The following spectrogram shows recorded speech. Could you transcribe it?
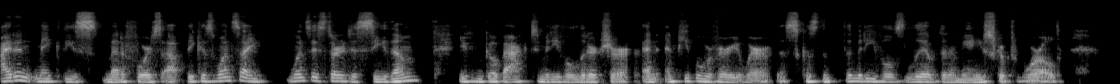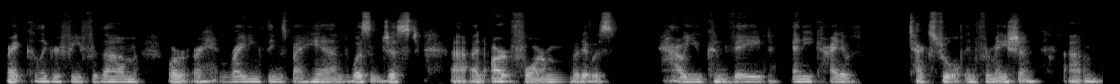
I didn't make these metaphors up because once I once I started to see them, you can go back to medieval literature, and and people were very aware of this because the, the medievals lived in a manuscript world, right? Calligraphy for them or, or writing things by hand wasn't just uh, an art form, but it was how you conveyed any kind of textual information um,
